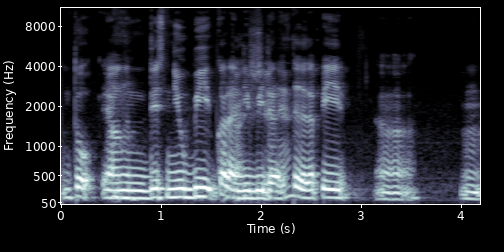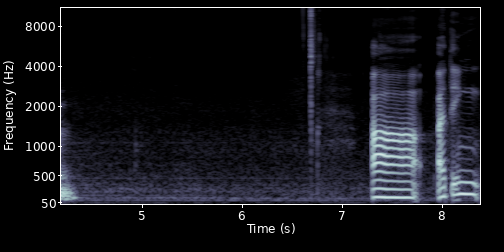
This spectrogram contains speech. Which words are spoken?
untuk yang this newbie bukanlah newbie Production, director tapi uh, hmm. Uh, I think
